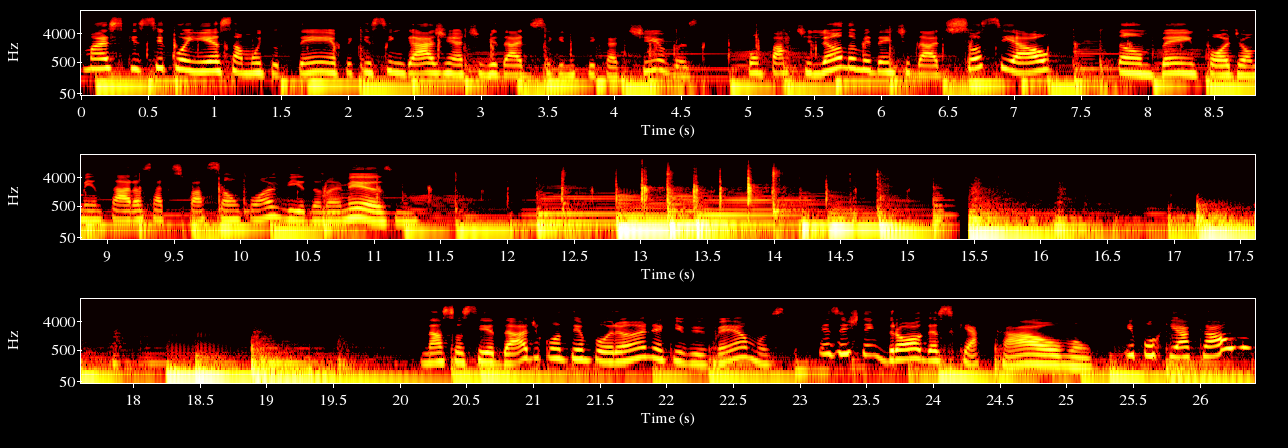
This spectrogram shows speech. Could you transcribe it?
mas que se conheça há muito tempo e que se engajem em atividades significativas, compartilhando uma identidade social, também pode aumentar a satisfação com a vida, não é mesmo? Na sociedade contemporânea que vivemos, existem drogas que acalmam, e porque acalmam,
